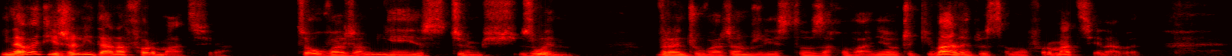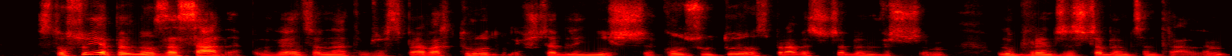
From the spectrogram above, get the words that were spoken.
I nawet jeżeli dana formacja, co uważam nie jest czymś złym, wręcz uważam, że jest to zachowanie oczekiwane przez samą formację nawet, stosuje pewną zasadę polegającą na tym, że w sprawach trudnych szczeble niższe konsultują sprawę z szczeblem wyższym lub wręcz ze szczeblem centralnym,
